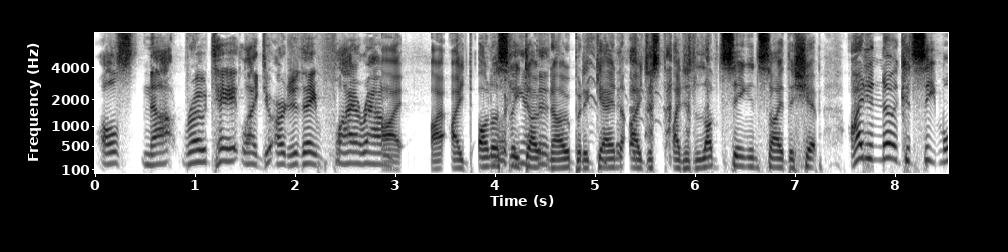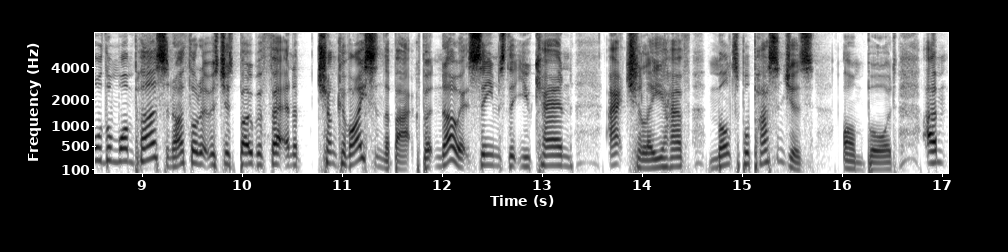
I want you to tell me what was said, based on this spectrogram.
also not rotate? Like, do, or do they fly around? I, I, I honestly don't the- know, but again, I just I just loved seeing inside the ship. I didn't know it could seat more than one person. I thought it was just Boba Fett and a chunk of ice in the back, but no, it seems that you can actually have multiple passengers on board. Um,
